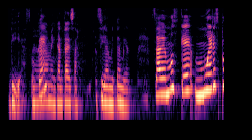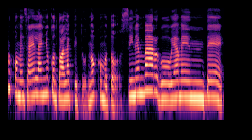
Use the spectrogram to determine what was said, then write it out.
días, ¿ok? Ah, me encanta esa. Sí, a mí también. Sabemos que mueres por comenzar el año con toda la actitud, ¿no? Como todos. Sin embargo, obviamente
